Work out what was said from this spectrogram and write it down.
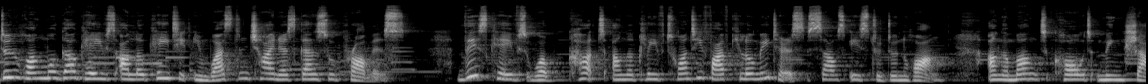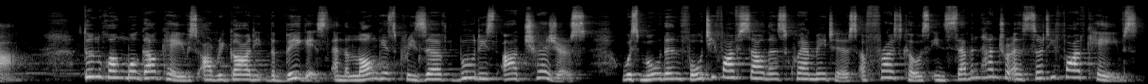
Dunhuang Mogao Caves are located in western China's Gansu province. These caves were cut on a cliff 25 kilometers southeast to Dunhuang, on a mount called Mingsha. Dunhuang Mogao Caves are regarded the biggest and the longest preserved Buddhist art treasures, with more than 45,000 square meters of frescoes in 735 caves.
